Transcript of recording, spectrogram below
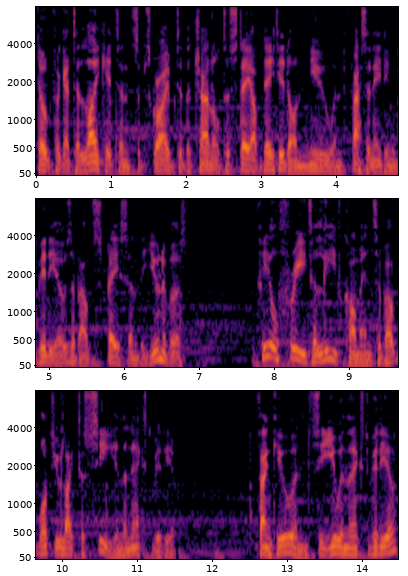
don't forget to like it and subscribe to the channel to stay updated on new and fascinating videos about space and the universe. Feel free to leave comments about what you like to see in the next video. Thank you and see you in the next video.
